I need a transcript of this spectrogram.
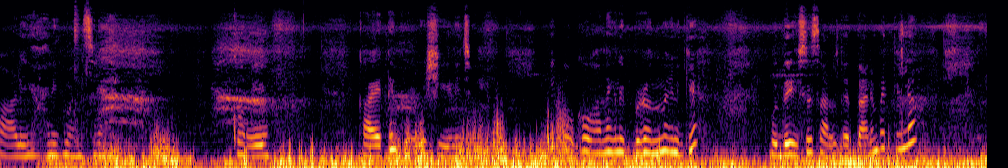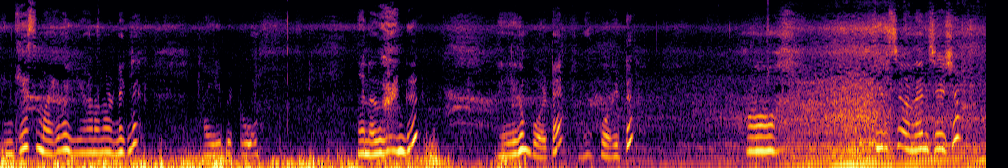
പാളി എനിക്ക് മനസ്സിലായി. കുറേ കയറ്റി കുറേ ക്ഷീണിച്ചു. ഈ പോക്ക് ഇപ്പോഴൊന്നും എനിക്ക് ഉദ്ദേശിച്ച സ്ഥലത്തെത്താനും പറ്റില്ല. ഇൻ കേസ് മഴ പെയ്യുകയാണെന്നുണ്ടെങ്കിൽ അയ്യ പെട്ടുപോകും ഞാനതുകൊണ്ട് വേഗം പോട്ടെ. പോയിട്ട്. തിരിച്ച് വന്നതിന് ശേഷം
